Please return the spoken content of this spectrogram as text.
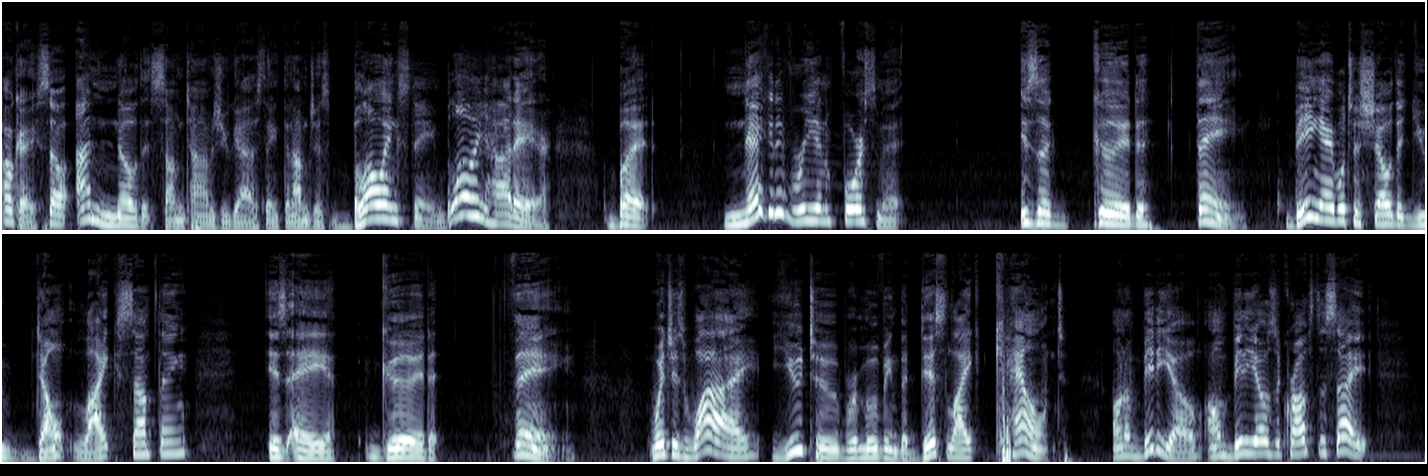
Okay, so I know that sometimes you guys think that I'm just blowing steam, blowing hot air, but negative reinforcement is a good thing. Being able to show that you don't like something is a good thing, which is why YouTube removing the dislike count on a video, on videos across the site,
